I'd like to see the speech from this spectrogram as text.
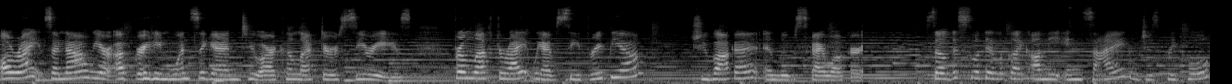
Alright, so now we are upgrading once again to our collector series. From left to right, we have C-3PO, Chewbacca, and Luke Skywalker. So this is what they look like on the inside, which is pretty cool.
